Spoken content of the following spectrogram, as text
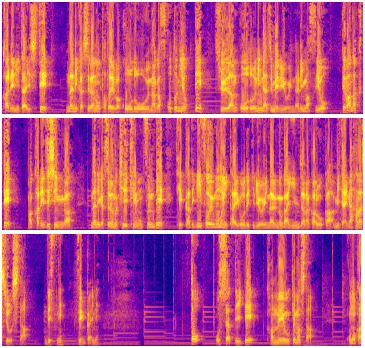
彼に対して何かしらの例えば行動を促すことによって集団行動に馴染めるようになりますよ。ではなくて、まあ、彼自身が何かしらの経験を積んで、結果的にそういうものに対応できるようになるのがいいんじゃなかろうか、みたいな話をしたですね。前回ね。と、おっしゃっていて、感銘を受けました。この考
